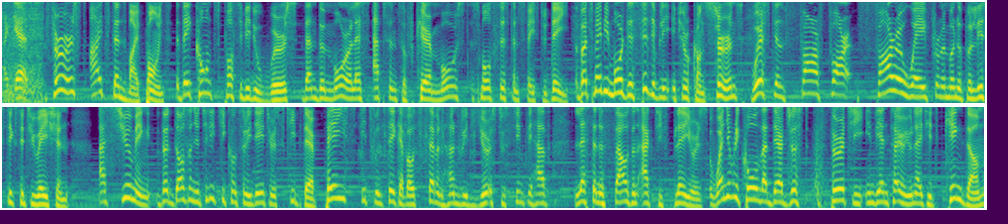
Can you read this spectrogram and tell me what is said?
I guess. First, I'd stand my point. They can't possibly do worse than the more or less absence of care most small systems face today. But maybe more decisively, if you're concerned, we're still far, far, far away from a monopolistic situation. Assuming the dozen utility consolidators keep their pace, it will take about 700 years to simply have less than a thousand active players. When you recall that there are just 30 in the entire United Kingdom,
